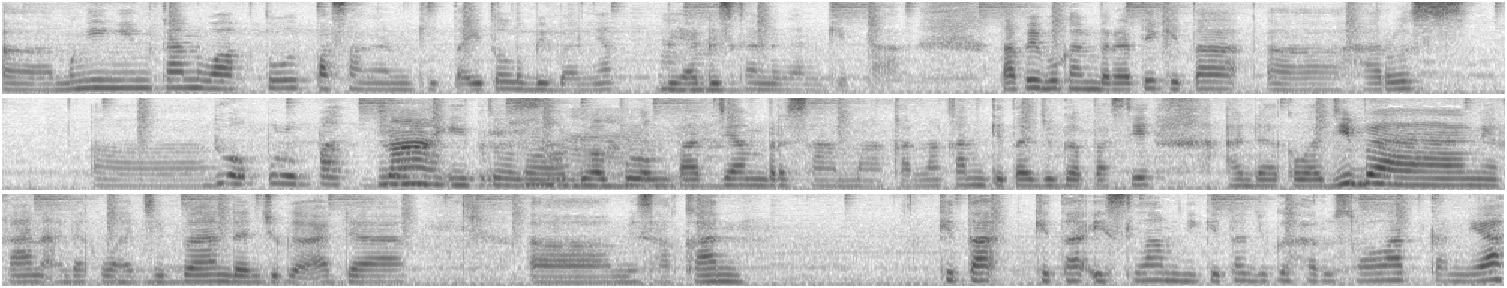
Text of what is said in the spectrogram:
uh, menginginkan waktu pasangan kita itu lebih banyak dihabiskan dengan kita. Tapi bukan berarti kita uh, harus uh, 24 jam Nah itu loh bersama. 24 jam bersama karena kan kita juga pasti ada kewajiban ya kan ada kewajiban dan juga ada uh, misalkan kita kita Islam nih kita juga harus sholat kan ya.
